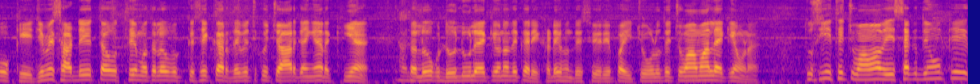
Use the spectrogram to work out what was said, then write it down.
ਓਕੇ ਜਿਵੇਂ ਸਾਡੇ ਤਾਂ ਉੱਥੇ ਮਤਲਬ ਕਿਸੇ ਘਰ ਦੇ ਵਿੱਚ ਕੋਈ ਚਾਰ ਗਾਈਆਂ ਰੱਖੀਆਂ ਤਾਂ ਲੋਕ ਡੋਲੂ ਲੈ ਕੇ ਉਹਨਾਂ ਦੇ ਘਰੇ ਖੜੇ ਹੁੰਦੇ ਸਵੇਰੇ ਭਾਈ ਚੋਲੋ ਤੇ ਚਵਾਵਾਂ ਲੈ ਕੇ ਆਉਣਾ। ਤੁਸੀਂ ਇੱਥੇ ਚਵਾਵਾਂ ਵੇਚ ਸਕਦੇ ਹੋ ਕਿ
